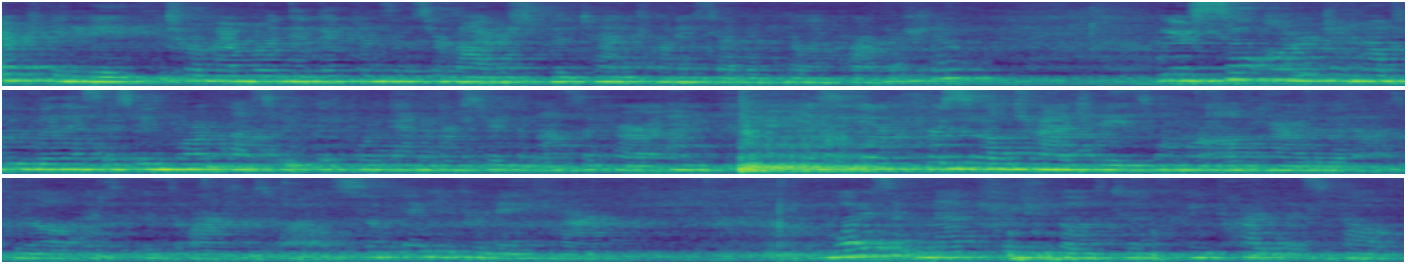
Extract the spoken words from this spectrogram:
their community to remember the victims and survivors of the 1027 Healing Partnership. We are so honored to have you with us as we mark last week the fourth anniversary of the massacre and as your personal tragedies when we're all carried with us. We all, it's, it's ours as well. So thank you for being here. What has it meant for you both to be part of this film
